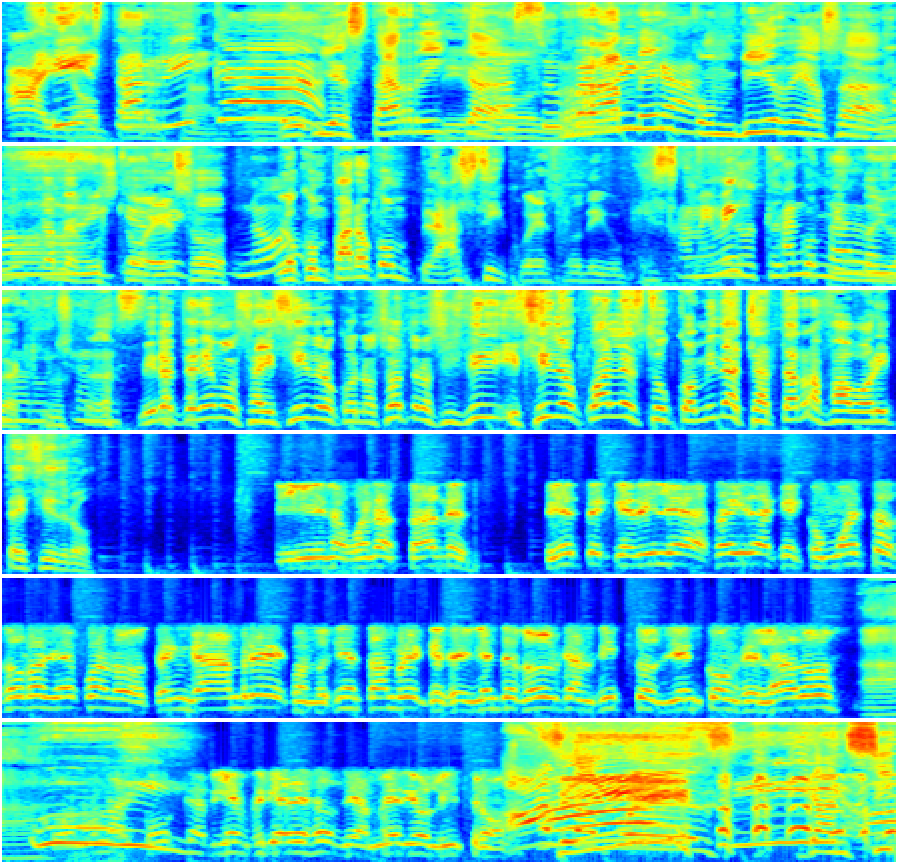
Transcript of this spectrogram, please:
Ay, Sí, no, está rica. eh, Y está rica. Dios. Está súper Ramen rica. con birria, o sea. A mí nunca me gustó eso. ¿No? Lo comparo con plástico, eso. Digo, ¿qué es A mí me comiendo las yo aquí? maruchanes. Mira, tenemos a Isidro con nosotros. Isi- Isidro, ¿cuál es tu comida chatarra favorita, Isidro? Sí, buenas tardes. Fíjate que dile a Zaida que como a estas horas ya cuando tenga hambre, cuando sienta hambre, que se siente dos gancitos bien congelados con una coca bien fría de esas de a medio litro. ¡Sí! pues, Sí. Gansito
